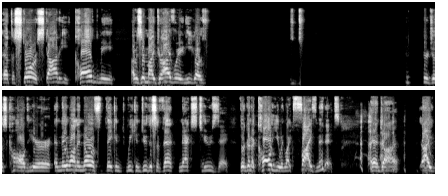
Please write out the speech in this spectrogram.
at the store, Scotty, called me. I was in my driveway, and he goes, "You're just called here, and they want to know if they can we can do this event next Tuesday. They're gonna call you in like five minutes." And uh, I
